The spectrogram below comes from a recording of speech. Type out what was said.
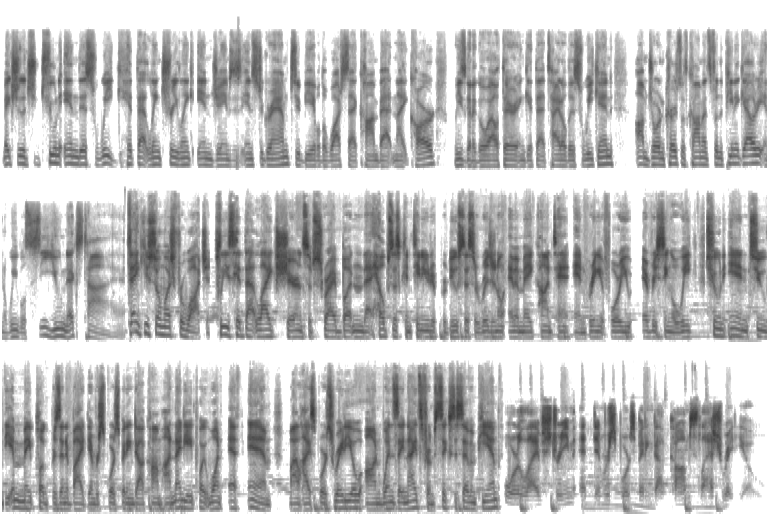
Make sure that you tune in this week. Hit that link tree link in James's Instagram to be able to watch that combat night card. He's going to go out there and get that title this weekend. I'm Jordan Kurtz with comments from the Peanut Gallery, and we will see you next time. Thank you so much for watching. Please hit that like, share, and subscribe button. That helps us continue to produce this original MMA content and bring it for you every single week. Tune in to the MMA plug presented by DenverSportsBetting.com on 98.1 FM, Mile High Sports Radio on Wednesday nights from 6 to 7 p.m. or live stream at DenverSportsBetting.com slash radio.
